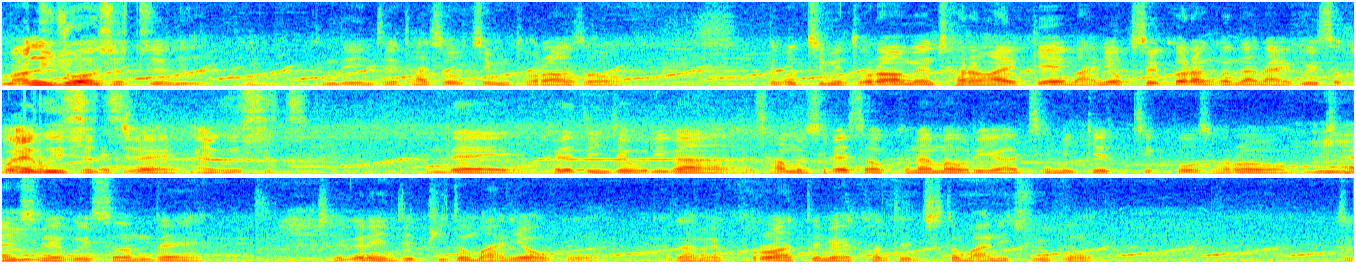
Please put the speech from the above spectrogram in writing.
많이 좋아하셨지. 음, 근데 이제 다시 호찌민 돌아와서 근데 호찌민 돌아오면 촬영할 게 많이 없을 거란 건 난 알고 있었거든요. 알고 있었지. 애초에. 알고 있었지. 근데 그래도 이제 우리가 사무실에서 그나마 우리가 재밌게 찍고 서로 음. 잘 지내고 있었는데 최근에 이제 비도 많이 오고 그다음에 코로나 때문에 컨텐츠도 많이 줄고 이제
